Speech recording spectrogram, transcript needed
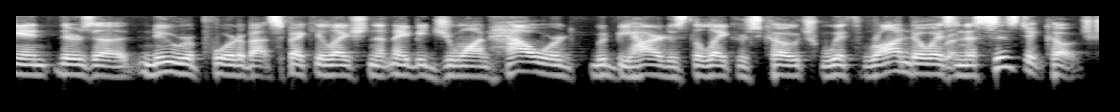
And there's a new report about speculation that maybe Juwan Howard would be hired as the Lakers coach with Rondo as an assistant coach.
